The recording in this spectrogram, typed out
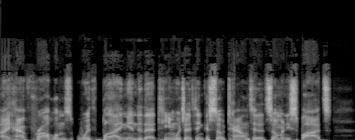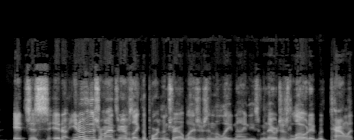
I have problems with buying into that team, which I think is so talented at so many spots. It just it you know who this reminds me of is like the Portland Trailblazers in the late '90s when they were just loaded with talent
